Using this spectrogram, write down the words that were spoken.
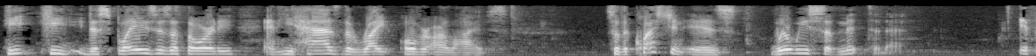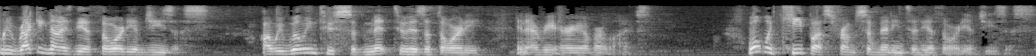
He, he displays his authority and he has the right over our lives. So the question is, will we submit to that? If we recognize the authority of Jesus, are we willing to submit to his authority in every area of our lives? What would keep us from submitting to the authority of Jesus?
